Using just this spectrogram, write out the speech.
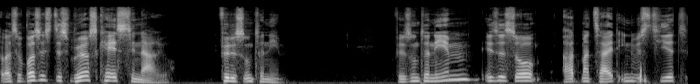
Also was ist das Worst-Case-Szenario für das Unternehmen? Für das Unternehmen ist es so, hat man Zeit investiert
